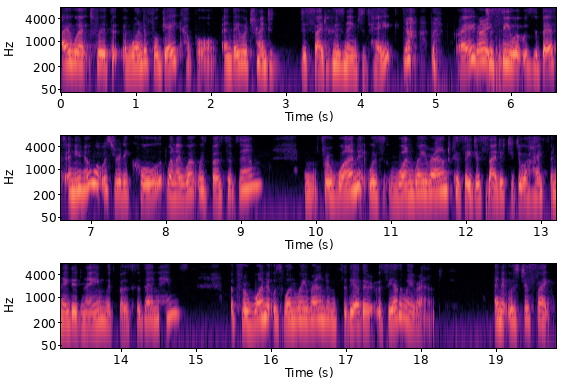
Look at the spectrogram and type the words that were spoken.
I worked with a wonderful gay couple, and they were trying to decide whose name to take, right? right? To see what was the best. And you know what was really cool when I worked with both of them for one, it was one way round because they decided to do a hyphenated name with both of their names. For one, it was one way round, and for the other, it was the other way round. And it was just like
